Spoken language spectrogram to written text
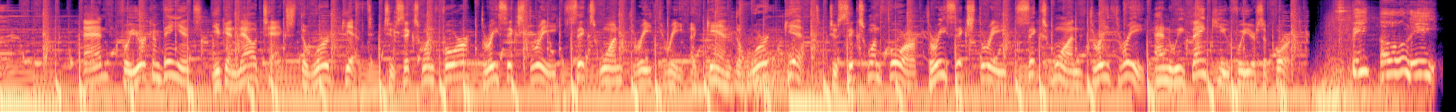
And for your convenience, you can now text the word gift to 614 363 6133. Again, the word gift to 614 363 6133. And we thank you for your support. Be holy.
